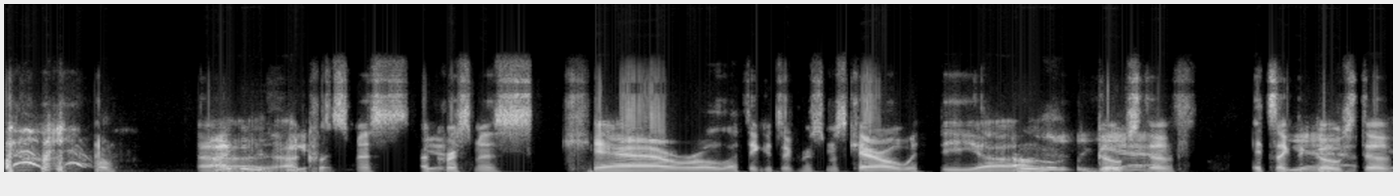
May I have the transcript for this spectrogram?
uh, I've never a seen it. Christmas, a Yeah. Christmas Carol. I think it's a Christmas Carol with the uh, oh, ghost yeah. of. It's like the ghost of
